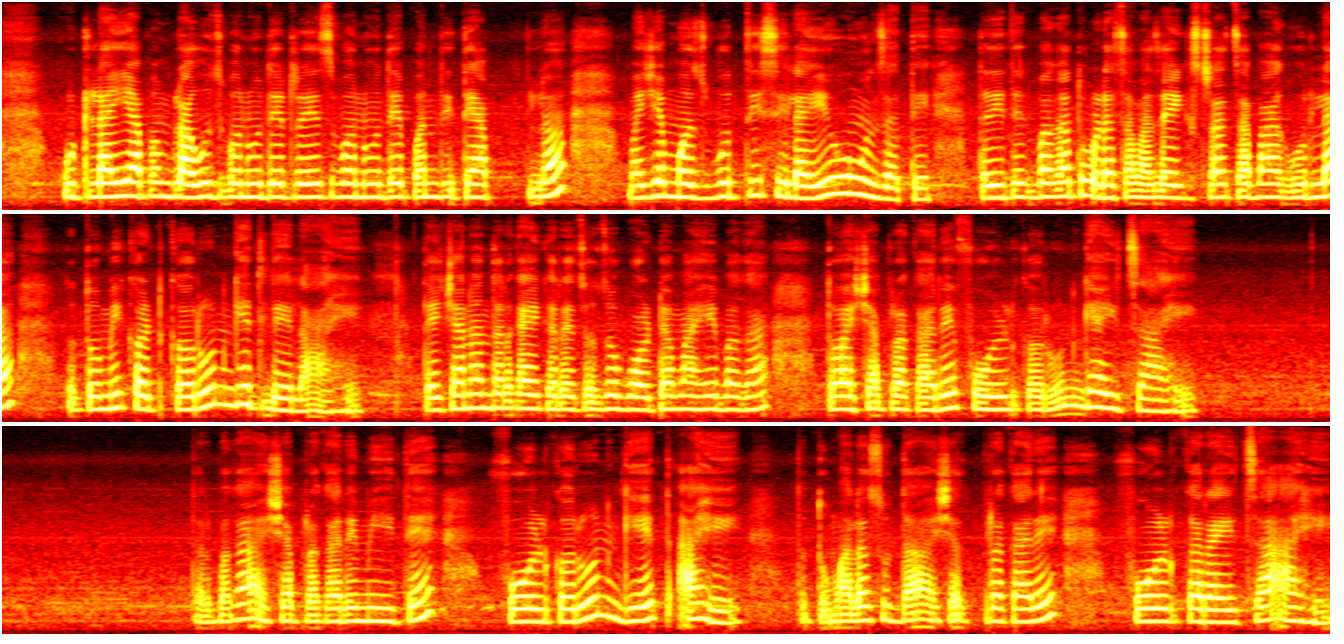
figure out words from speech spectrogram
कुठलाही आपण ब्लाऊज बनवू दे ड्रेस बनवू दे पण तिथे आपलं म्हणजे मजबूत ती सिलाई होऊन जाते. तर इथे बघा थोडासा माझा एक्स्ट्राचा भाग उरला तर तो मी कट करून घेतलेला आहे. त्याच्यानंतर काय करायचं जो बॉटम आहे बघा तो अशा प्रकारे फोल्ड करून घ्यायचा आहे. तर बघा अशा प्रकारे मी इथे फोल्ड करून घेत आहे. तर तुम्हाला सुद्धा अशाच प्रकारे फोल्ड करायचा आहे.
